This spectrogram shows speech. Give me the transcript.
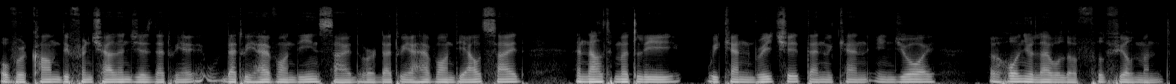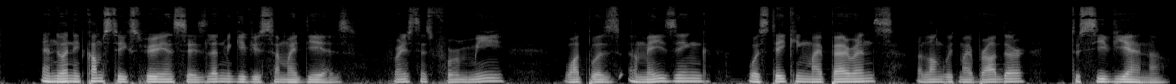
overcome different challenges that we that we have on the inside or that we have on the outside and ultimately we can reach it and we can enjoy a whole new level of fulfillment. And when it comes to experiences, let me give you some ideas. For instance, for me, what was amazing was taking my parents along with my brother to see Vienna.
